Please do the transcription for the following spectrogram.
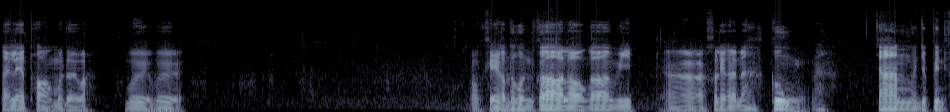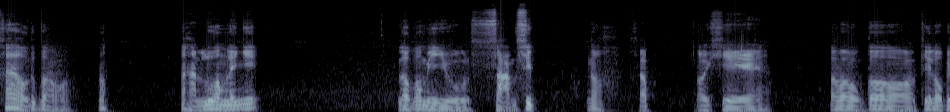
ได้แร่ทองมาด้วยว่ะเวอร์เวอร์โอเคครับทุกคนก็เราก็มีเอ่อเขาเรียกอะไรนะ กุ้งนะ จานเหมือนจะเป็นข้าวหรือเปล่าอา หารรวมอะไรงี้ เราก็มีอยู่สามสิบเนาะครับ โอเคแล้วเราก็ที่เราไป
